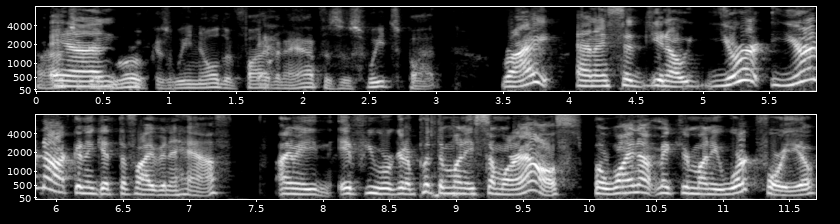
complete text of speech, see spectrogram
Oh, that's a And- good move because we know that five and a half is a sweet spot. Right. And I said, you know, you're you're not going to get the five and a half. I mean, if you were going to put the money somewhere else, but why not make your money work for you?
